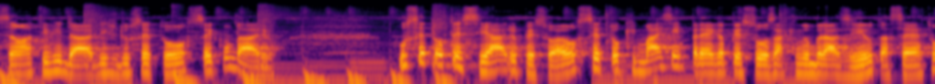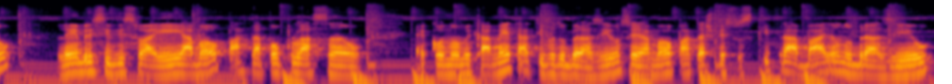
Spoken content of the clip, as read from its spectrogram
são atividades do setor secundário. O setor terciário, pessoal, é o setor que mais emprega pessoas aqui no Brasil, tá certo? Lembre-se disso aí, a maior parte da população economicamente ativa do Brasil, ou seja, a maior parte das pessoas que trabalham no Brasil,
